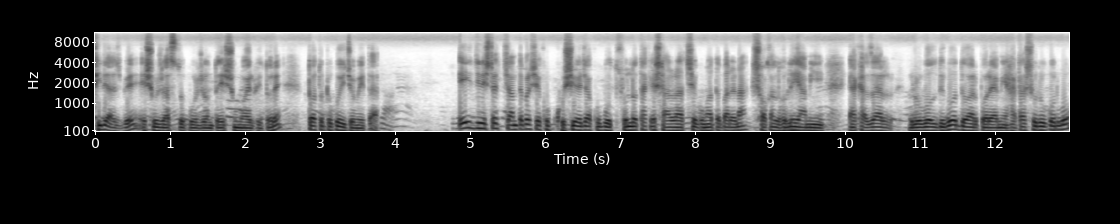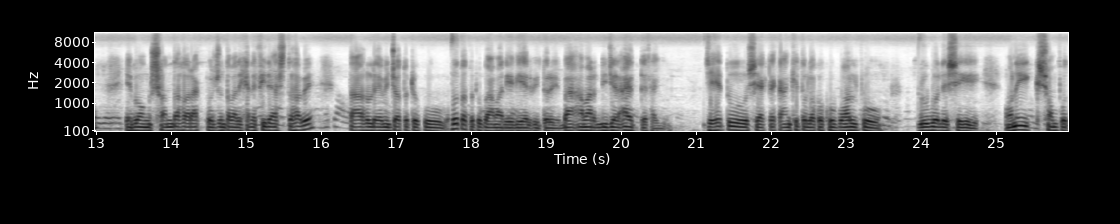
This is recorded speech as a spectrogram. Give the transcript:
ফিরে আসবে এই সূর্যাস্ত পর্যন্ত, এই সময়ের ভিতরে। ততটুকুই জমি তার। এই জিনিসটা জানতে পারে সে খুব খুশি হয়ে যায়, খুব উৎফুল্ল থাকে, সারা রাত সে ঘুমাতে পারে না। সকাল হলেই আমি এক হাজার রুবল দিব, দেওয়ার পরে আমি হাঁটা শুরু করব এবং সন্ধ্যা হওয়ার আগ পর্যন্ত আমার এখানে ফিরে আসতে হবে। তাহলে আমি যতটুকু, ততটুকু আমার এরিয়ার ভিতরে বা আমার নিজের আয়ত্তে থাকবে যেহেতু সে একটা কাঙ্ক্ষিত লক্ষ্য খুব অল্প, রুবলে সে অনেক সম্পদ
